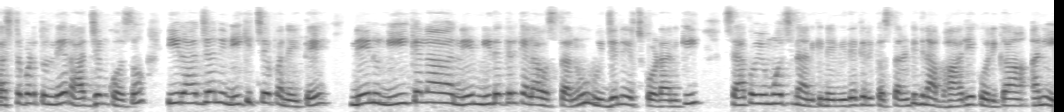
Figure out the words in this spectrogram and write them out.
కష్టపడుతుందే రాజ్యం కోసం. ఈ రాజ్యాన్ని నీకిచ్చే పని అయితే నేను నీకెలా నేను నీ దగ్గరికి ఎలా వస్తాను? విద్య నేర్చుకోవడానికి శాప విమోచనానికి నేను నీ దగ్గరికి వస్తానంటే ఇది నా భార్య కోరిక అని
